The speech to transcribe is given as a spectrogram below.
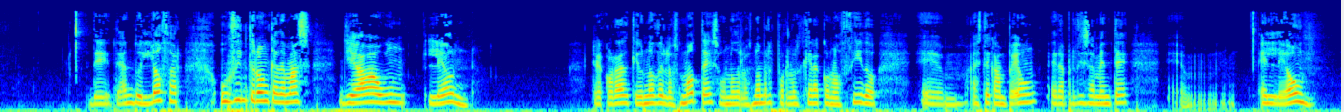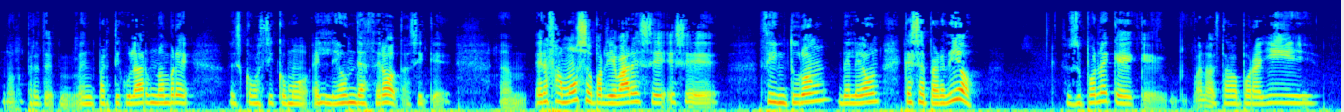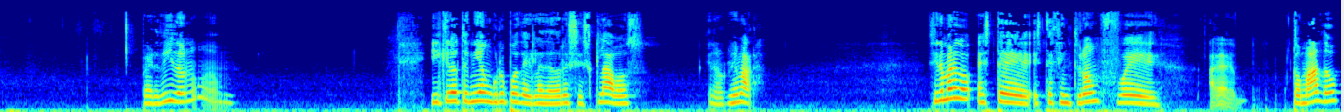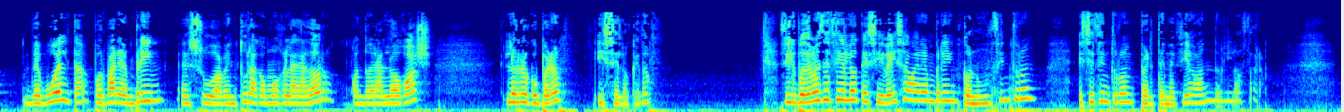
de, de Anduin Lothar, un cinturón que además llevaba un león Recordad que uno de los motes, uno de los nombres por los que era conocido eh, a este campeón, era precisamente eh, el león. En particular, un nombre es como así como el león de Acerot. Así que eh, era famoso por llevar ese, ese cinturón de león que se perdió. Se supone que, que bueno, estaba por allí perdido, ¿no? Y que lo tenía un grupo de gladiadores esclavos en Orgrimmar. Sin embargo, este, este cinturón fue eh, tomado de vuelta por Varian Brin en su aventura como gladiador, cuando era Logos, lo recuperó y se lo quedó. Así que podemos decirlo que si veis a Varian Brin con un cinturón, ese cinturón perteneció a Anduin Lothar,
